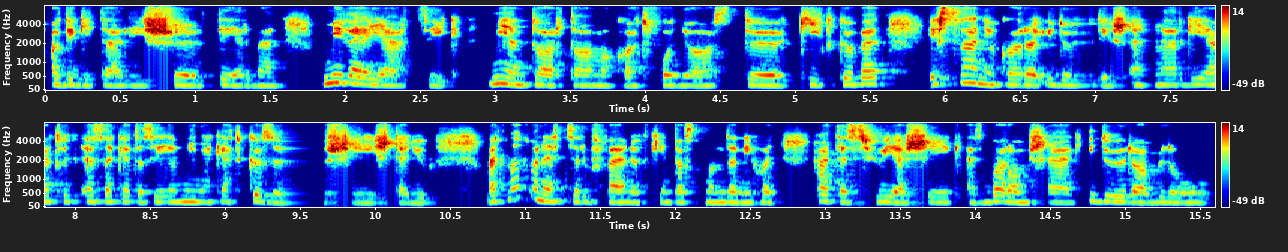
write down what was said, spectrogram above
a digitális térben, mivel játszik, milyen tartalmakat fogyaszt, kit követ, és szálljak arra időt és energiát, hogy ezeket az élményeket közössé is tegyük. Mert nagyon egyszerű felnőttként azt mondani, hogy hát ez hülyeség, ez baromság, időrabló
